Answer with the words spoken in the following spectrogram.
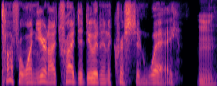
taught for one year, and I tried to do it in a Christian way Mm.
